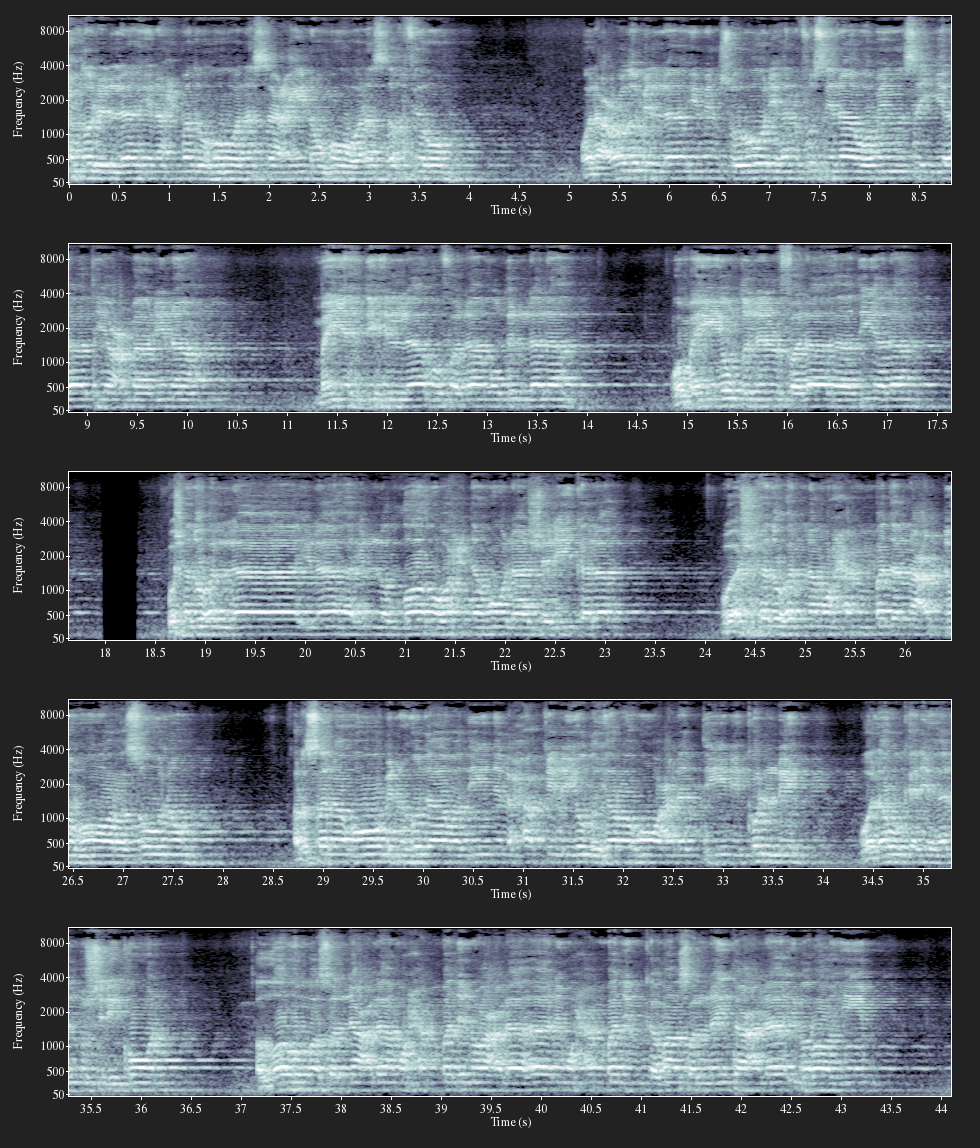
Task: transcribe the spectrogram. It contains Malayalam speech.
الحمد لله نحمده ونستعينه ونستغفره ونعوذ بالله من شرور أنفسنا ومن سيئات أعمالنا. من يهده الله فلا مضل له ومن يضلل فلا هادي له. وأشهد أن لا إله إلا الله وحده لا شريك له. وأشهد أن محمدا عبده ورسوله. أرسله بالهدى ودين الحق ليظهره على الدين كله ولو كره المشركون. اللهم صل على محمد وعلى آل محمد كما صليت على إبراهيم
